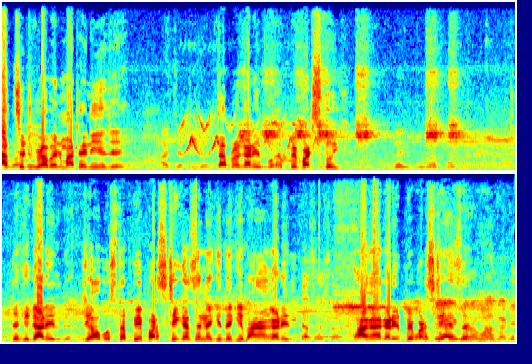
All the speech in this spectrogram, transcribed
হাত সেট করাবেন মাঠে নিয়ে যায়। আচ্ছা ঠিক আছে। তা আপনার গাড়ির পেপারস কই? দেখি গাড়ির যে অবস্থা পেপারস ঠিক আছে নাকি? দেখি ভাঙা গাড়ির ভাঙা গাড়ির পেপারস ঠিক আছে। ড্রাইভার আমার গাড়ি।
